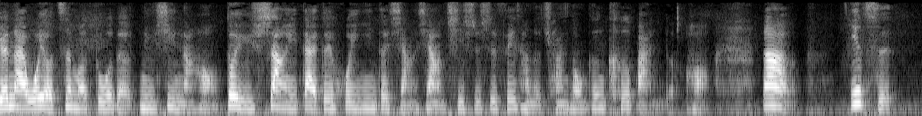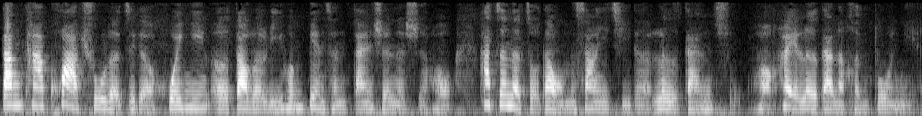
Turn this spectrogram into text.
原来我有这么多的女性呢，哈，对于上一代对婚姻的想象，其实是非常的传统跟刻板的，哈。那因此，当她跨出了这个婚姻，而到了离婚变成单身的时候，她真的走到我们上一集的乐单组，哈，她也乐单了很多年。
